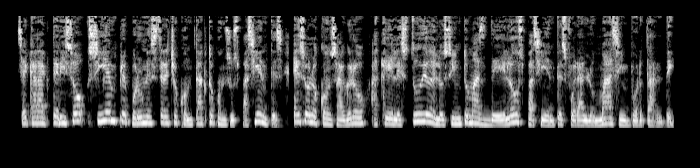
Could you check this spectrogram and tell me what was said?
se caracterizó siempre por un estrecho contacto con sus pacientes. Eso lo consagró a que el estudio de los síntomas de los pacientes fuera lo más importante.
